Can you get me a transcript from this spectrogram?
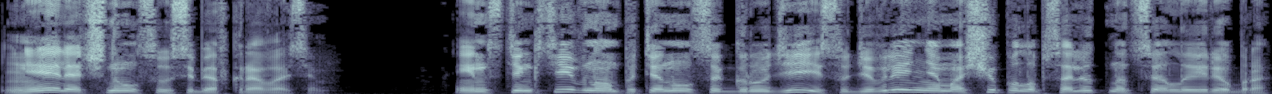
Нель очнулся у себя в кровати. Инстинктивно он потянулся к груди и с удивлением ощупал абсолютно целые ребра.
